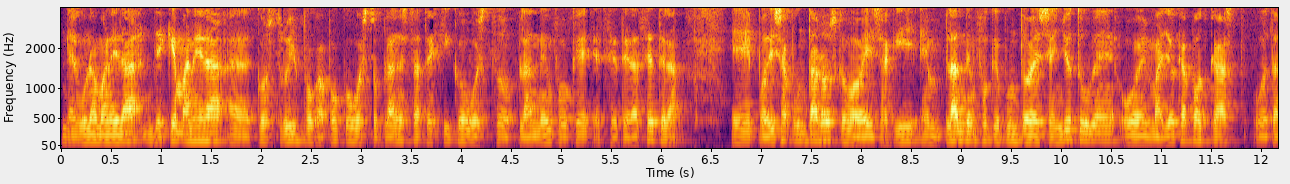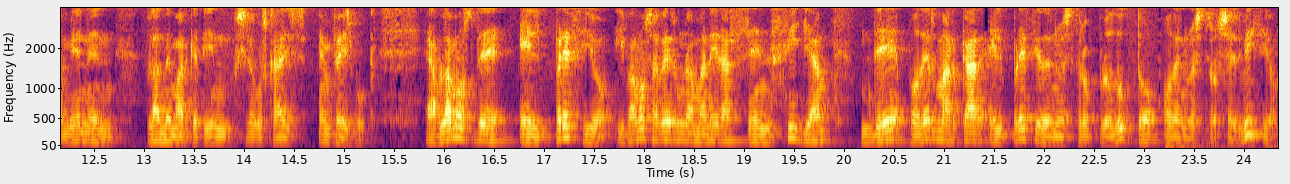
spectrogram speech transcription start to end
de alguna manera de qué manera eh, construir poco a poco vuestro plan estratégico, vuestro plan de enfoque, etcétera, etcétera. Eh, podéis apuntaros, como veis aquí, en plandeenfoque.es en YouTube o en Mallorca Podcast o también en Plan de Marketing si lo buscáis en Facebook. Hablamos de el precio y vamos a ver una manera sencilla de poder marcar el precio de nuestro producto o de nuestro servicio.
